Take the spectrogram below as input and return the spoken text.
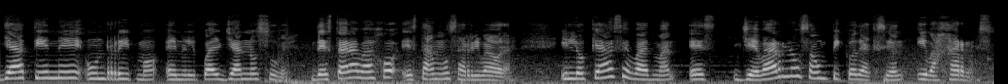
ya tiene un ritmo en el cual ya no sube. De estar abajo, estamos arriba ahora. Y lo que hace Batman es llevarnos a un pico de acción y bajarnos.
